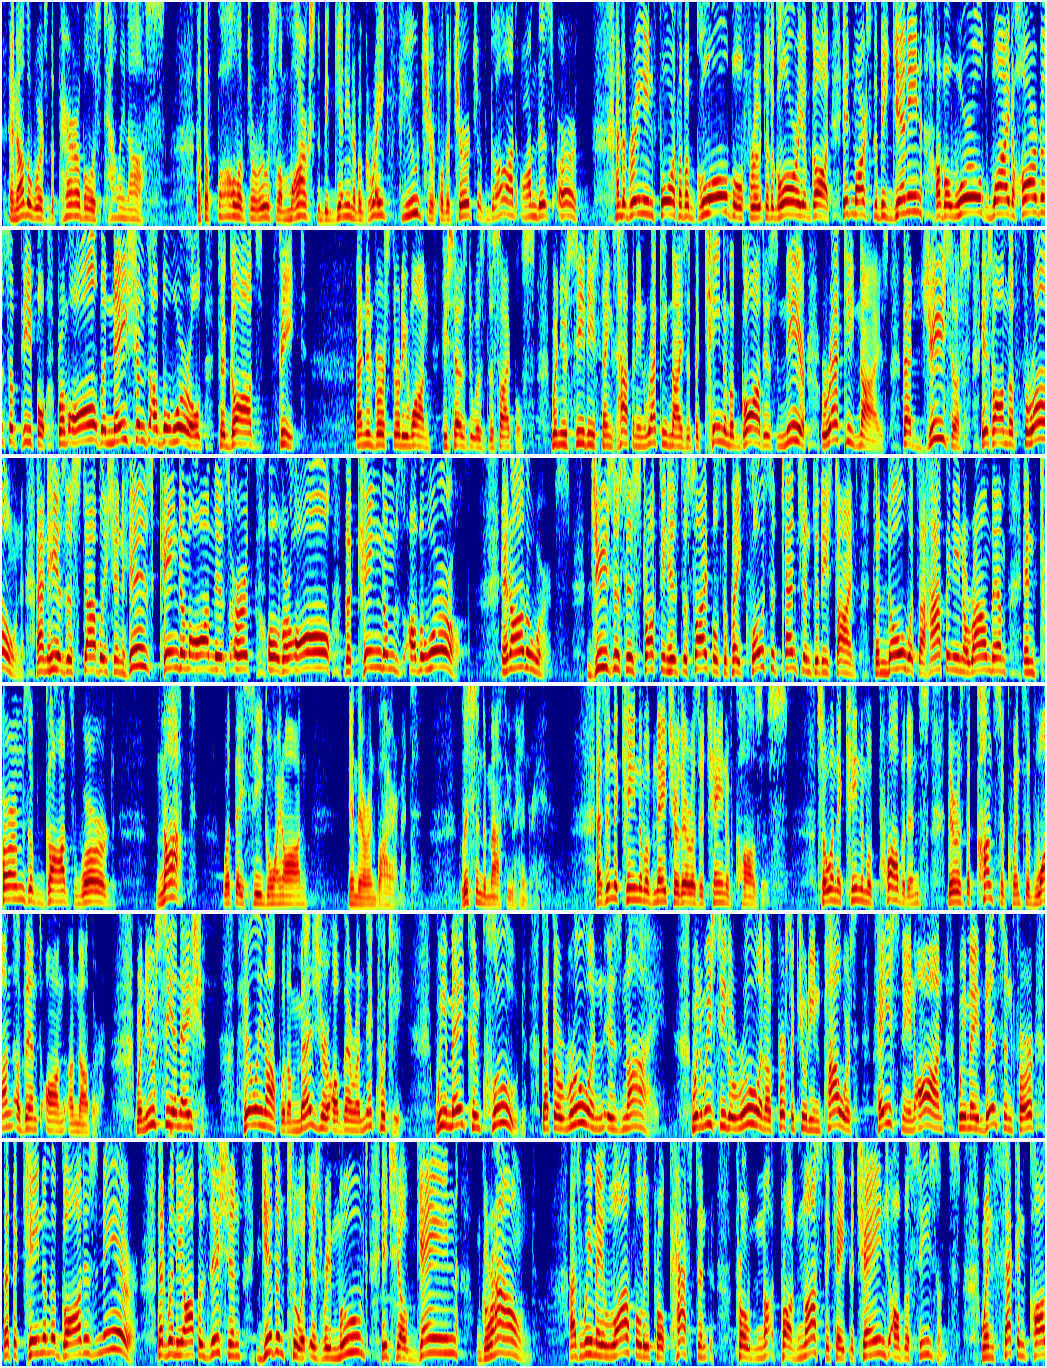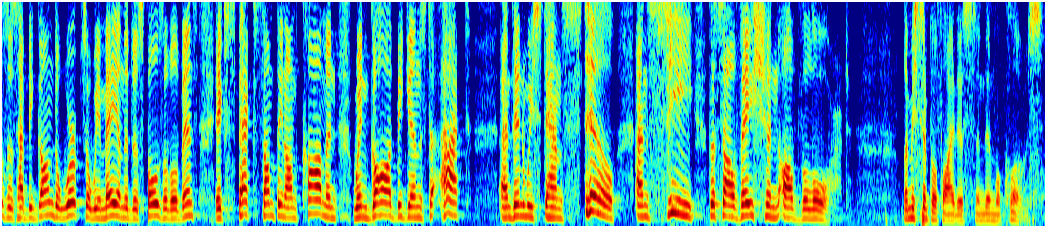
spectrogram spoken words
In other words, the parable is telling us that the fall of Jerusalem marks the beginning of a great future for the church of God on this earth and the bringing forth of a global fruit to the glory of God. It marks the beginning of a worldwide harvest of people from all the nations of the world to God's feet. And in verse 31, he says to his disciples, When you see these things happening, recognize that the kingdom of God is near. Recognize that Jesus is on the throne and he is establishing his kingdom on this earth over all the kingdoms of the world. In other words, Jesus is instructing his disciples to pay close attention to these times, to know what's happening around them in terms of God's word, not what they see going on in their environment. Listen to Matthew Henry. As in the kingdom of nature, there is a chain of causes. So in the kingdom of providence, there is the consequence of one event on another. When you see a nation filling up with a measure of their iniquity, we may conclude that the ruin is nigh. When we see the ruin of persecuting powers hastening on, we may thence infer that the kingdom of God is near. That when the opposition given to it is removed, it shall gain ground. As we may lawfully prognosticate the change of the seasons, when second causes have begun to work, so we may, in the disposal of events, expect something uncommon when God begins to act and then we stand still and see the salvation of the Lord. Let me simplify this and then we'll close.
